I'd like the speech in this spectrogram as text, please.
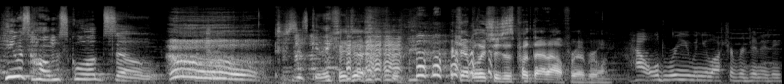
He was homeschooled, so. just kidding. I can't believe she just put that out for everyone. How old were you when you lost your virginity?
